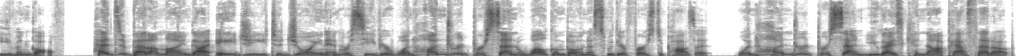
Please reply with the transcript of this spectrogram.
even golf. Head to betonline.ag to join and receive your 100% welcome bonus with your first deposit. 100%. You guys cannot pass that up.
